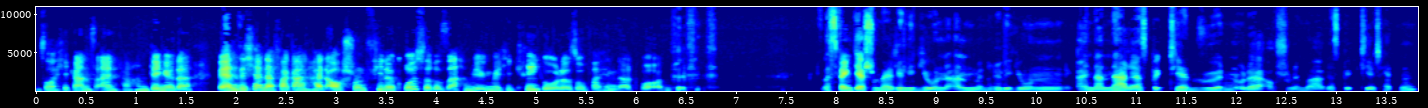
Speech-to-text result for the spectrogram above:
solche ganz einfachen Dinge. Da wären sicher in der Vergangenheit auch schon viele größere Sachen wie irgendwelche Kriege oder so verhindert worden. Das fängt ja schon bei Religionen an. Wenn Religionen einander respektieren würden oder auch schon immer respektiert hätten,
